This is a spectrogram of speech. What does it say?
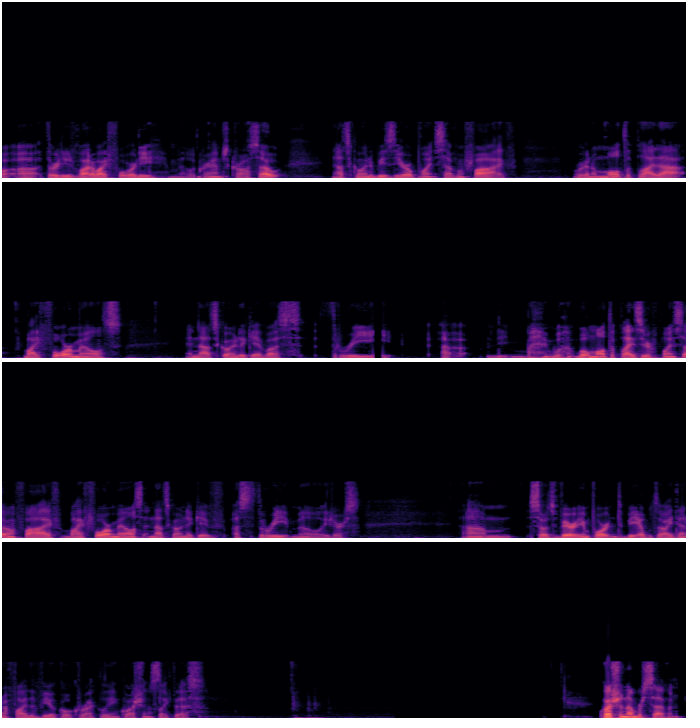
uh, 30 divided by 40, milligrams cross out. That's going to be 0.75. We're going to multiply that by 4 mils, and that's going to give us 3. Uh, we'll multiply 0.75 by 4 mils, and that's going to give us 3 milliliters. Um, so it's very important to be able to identify the vehicle correctly in questions like this. Question number seven.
